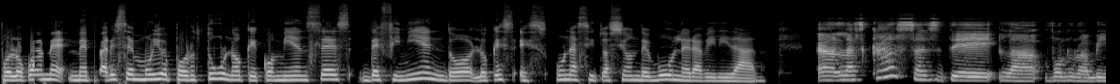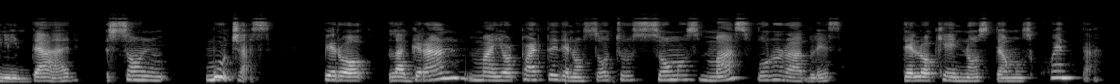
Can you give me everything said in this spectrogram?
Por lo cual me, parece muy oportuno que comiences definiendo lo que es, una situación de vulnerabilidad. Ah, las causas de la vulnerabilidad son muchas, pero la gran mayor parte de nosotros somos más vulnerables de lo que nos damos cuenta.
